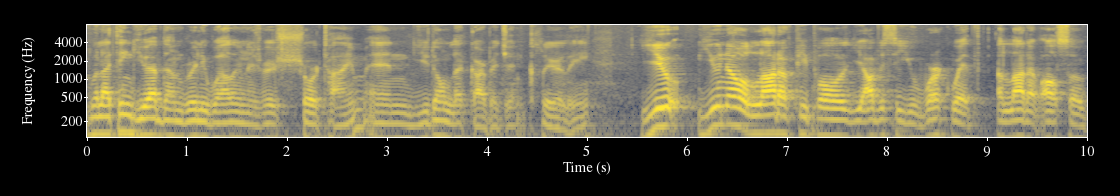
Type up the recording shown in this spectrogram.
Well, I think you have done really well in a very short time, and you don't let garbage in clearly. You you know a lot of people. You, obviously, you work with a lot of also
